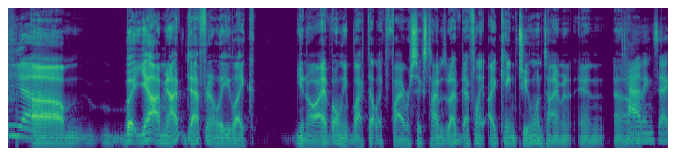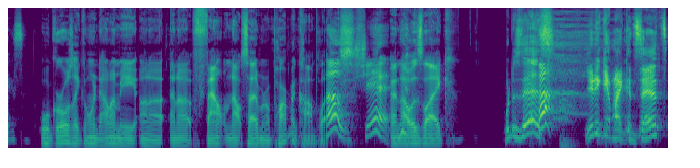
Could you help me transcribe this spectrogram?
Yeah. Um, but yeah, I mean, I've definitely like, you know, I've only blacked out like five or six times, but I've definitely I came to one time and and um, Having sex. well, girl was like going down on me on a on a fountain outside of an apartment complex. Oh shit. And I was like, "What is this? you didn't get my consent."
